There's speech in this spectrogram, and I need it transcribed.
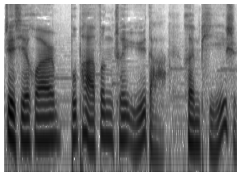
这些花儿不怕风吹雨打，很皮实，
